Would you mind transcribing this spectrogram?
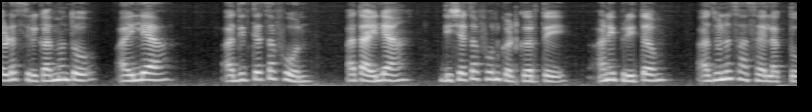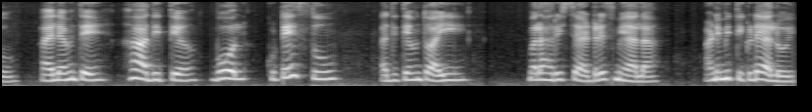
तेवढंच श्रीकांत म्हणतो आयल्या आदित्याचा फोन. आता आयल्या दिशाचा फोन कट करते आणि प्रीतम अजूनच हसायला लागतो. आयल्या म्हणते हा आदित्य बोल कुठेस तू? आदित्य म्हणतो आई मला हरीशचा ॲड्रेस मिळाला आणि मी तिकडे आलोय.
